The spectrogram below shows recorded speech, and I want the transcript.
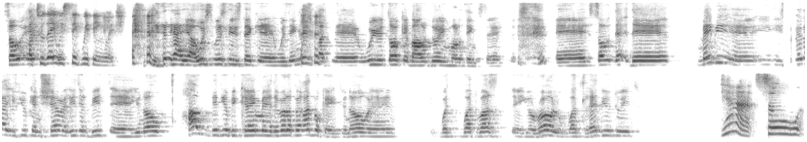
So but today we stick with English. yeah, yeah, we, we still stick uh, with English, but uh, we talk about doing more things. So the, the maybe uh, Isabella, if you can share a little bit, uh, you know, how did you become a developer advocate? You know, what what was your role? What led you to it? Yeah, so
